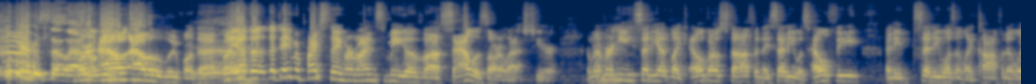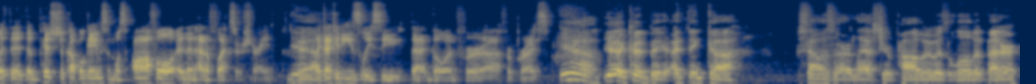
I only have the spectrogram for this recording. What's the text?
We're so out. We're of the out, out of the loop on that. But Yeah. yeah, the, the David Price thing reminds me of uh, Salazar last year. Remember, Mhm. he said he had like elbow stuff, and they said he was healthy, and he said he wasn't like confident with it. Then pitched a couple games and was awful, and then had a flexor strain. Yeah, Like I could easily see that going for uh, for Price. Yeah, yeah, it could be. I think uh, Salazar last year probably was a little bit better,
